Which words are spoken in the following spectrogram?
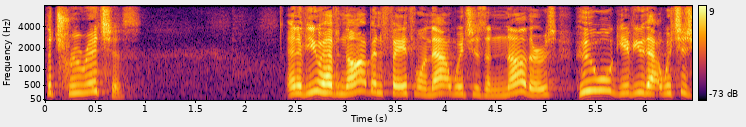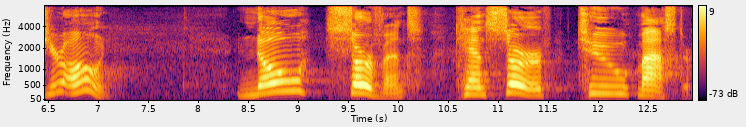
the true riches? And if you have not been faithful in that which is another's, who will give you that which is your own? No servant can serve two masters.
